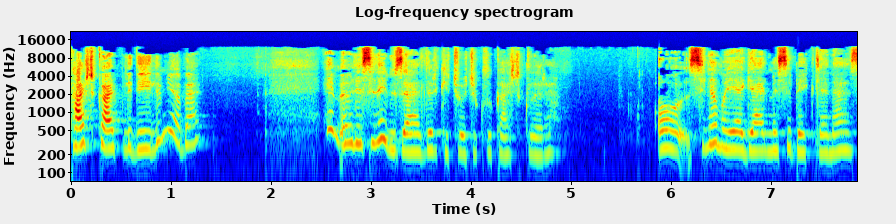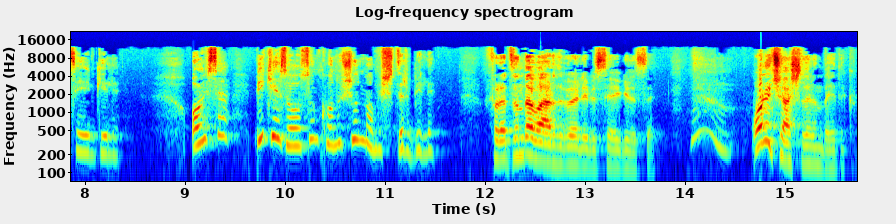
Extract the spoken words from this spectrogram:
Taş kalpli değilim ya ben. Hem öylesine güzeldir ki çocukluk aşkları. O sinemaya gelmesi beklenen sevgili. Oysa bir kez olsun konuşulmamıştır bile. Fırat'ın da vardı böyle bir sevgilisi. 13 yaşlarındaydık.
